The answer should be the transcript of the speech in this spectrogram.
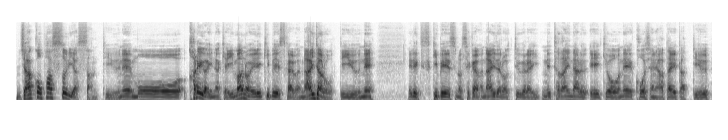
ジャコ・パストリアスさんっていうね、もう、彼がいなきゃ今のエレキベース界はないだろうっていうね、エレキベースの世界はないだろうっていうぐらいね、多大なる影響をね、後者に与えたっていう、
